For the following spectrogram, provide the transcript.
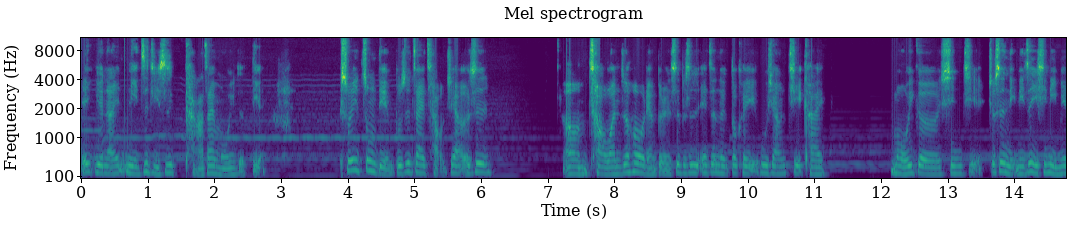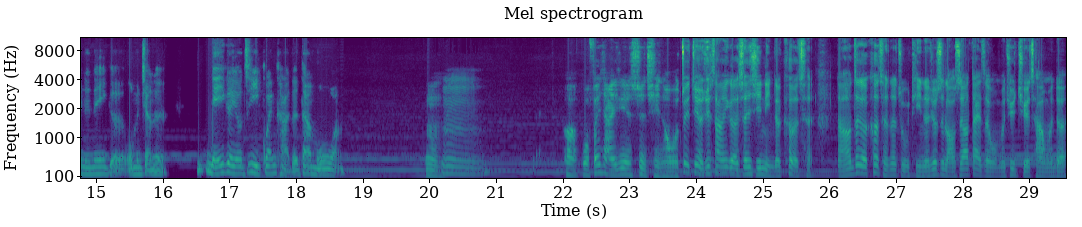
哎，原来你自己是卡在某一个点。所以重点不是在吵架，而是，嗯，吵完之后两个人是不是哎真的都可以互相解开某一个心结，就是你你自己心里面的那一个我们讲的每一个有自己关卡的大魔王。嗯嗯，呃，我分享一件事情哦，我最近有去上一个身心灵的课程，然后这个课程的主题呢，就是老师要带着我们去觉察我们的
